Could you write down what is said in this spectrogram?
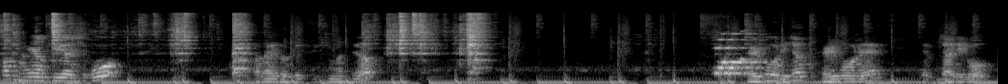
선 방향 주의하시고 바닥에 놓때 조심하세요. 벨볼이죠? 벨볼의 옆자리로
